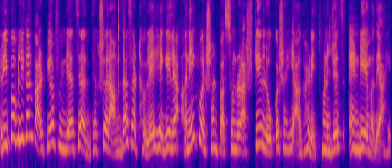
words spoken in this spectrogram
रिपब्लिकन पार्टी ऑफ इंडियाचे अध्यक्ष रामदास आठवले हे गेल्या अनेक वर्षांपासून राष्ट्रीय लोकशाही आघाडीत म्हणजेच एनडीए मध्ये आहेत.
